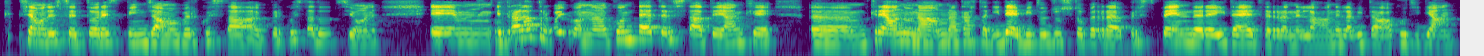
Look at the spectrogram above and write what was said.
che siamo del settore spingiamo per questa, per questa adozione. E, ehm, e, tra l'altro poi con, con Tether state anche eh, creando una, una, carta di debito, giusto per, per spendere i Tether nella, nella, vita quotidiana.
